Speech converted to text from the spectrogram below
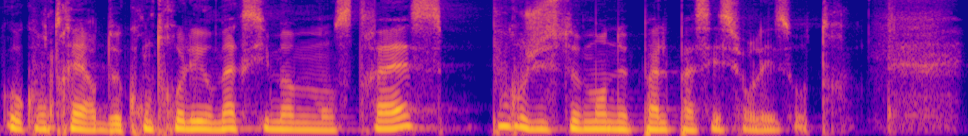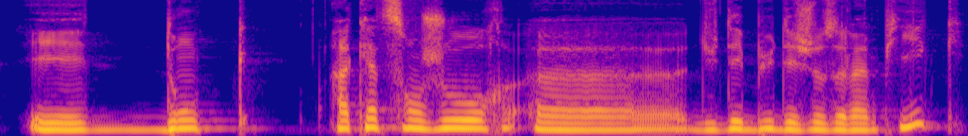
au contraire de contrôler au maximum mon stress pour justement ne pas le passer sur les autres. Et donc, à 400 jours du début des Jeux Olympiques,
